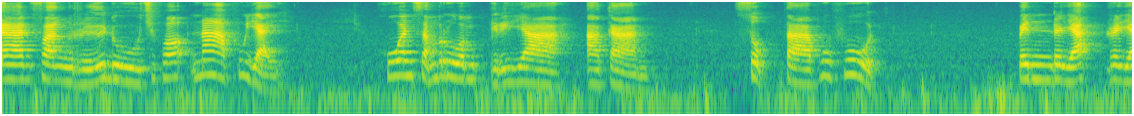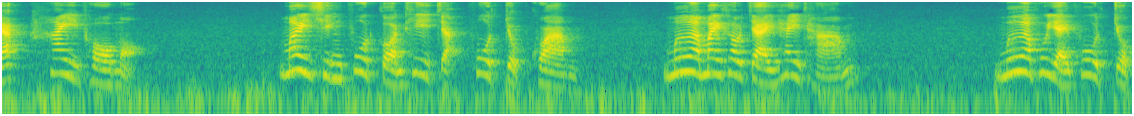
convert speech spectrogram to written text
การฟังหรือดูเฉพาะหน้าผู้ใหญ่ ควรสำรวมกิริยาอาการสบตาผู้พูด เป็นระยะระยะให้พอเหมาะ ไม่ชิงพูดก่อนที่จะพูดจบความ เมื่อไม่เข้าใจให้ถาม เมื่อผู้ใหญ่พูดจบ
